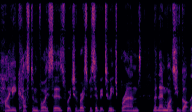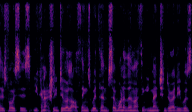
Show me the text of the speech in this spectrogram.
highly custom voices, which are very specific to each brand. But then once you've got those voices, you can actually do a lot of things with them. So one of them I think you mentioned already was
